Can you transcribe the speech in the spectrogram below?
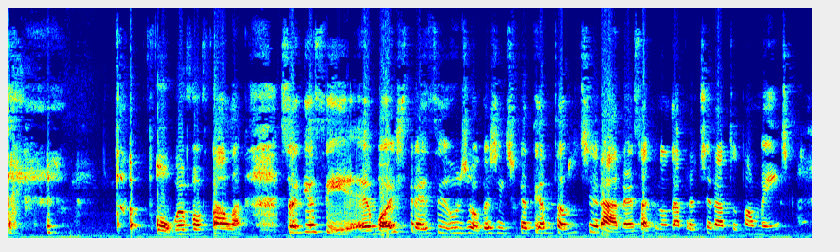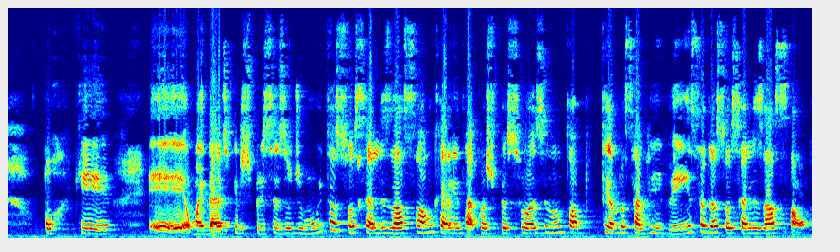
bom, eu vou falar. Só que assim, é mó estresse o jogo, a gente fica tentando tirar, né? Só que não dá para tirar totalmente, porque é uma idade que eles precisam de muita socialização, querem estar com as pessoas e não estão tendo essa vivência da socialização.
